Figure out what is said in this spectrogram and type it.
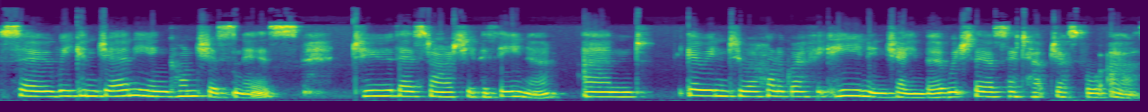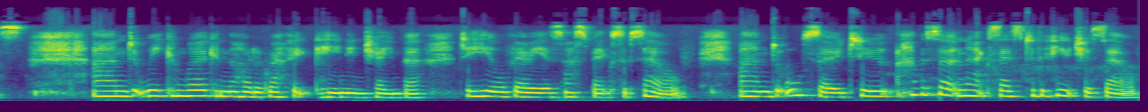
So, we can journey in consciousness to their starship Athena and go into a holographic healing chamber, which they are set up just for us. And we can work in the holographic healing chamber to heal various aspects of self and also to have a certain access to the future self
